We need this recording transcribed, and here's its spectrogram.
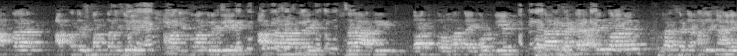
আপনারা আপনাদের সন্তান হিসেবে আমাকে ক্ষমা করে দিয়ে আপনারা সারা দিন মাথায় ভোট দিয়ে ভোটার সেন্টার হাজির করাবেন ভোটার সেন্টার হাজির না হলে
